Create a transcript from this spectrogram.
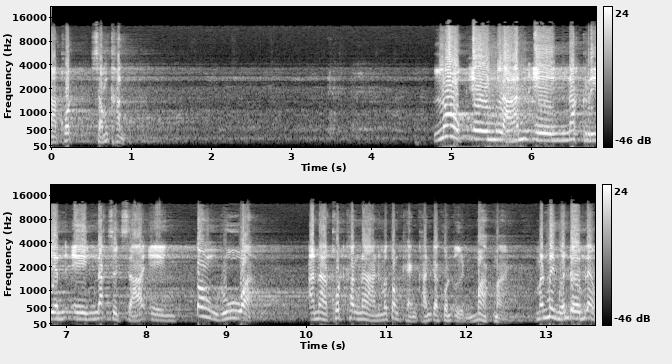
นาคตสำคัญ ลูกเองหลานเองนักเรียนเองนักศึกษาเองต้องรู้ว่า อนาคตข้างหน้านี่มันต้องแข่งขันกับคนอื่นมากมาย มันไม่เหมือนเดิมแล้ว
